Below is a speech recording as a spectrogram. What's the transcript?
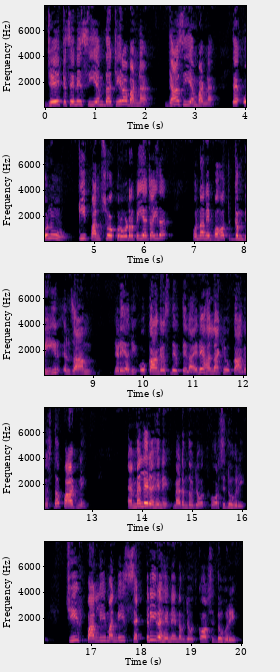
ਜੇ ਕਿਸੇ ਨੇ ਸੀਐਮ ਦਾ ਚਿਹਰਾ ਬਣਨਾ ਹੈ ਜਾਂ ਸੀਐਮ ਬਣਨਾ ਤੇ ਉਹਨੂੰ ਕੀ 500 ਕਰੋੜ ਰੁਪਈਆ ਚਾਹੀਦਾ ਉਹਨਾਂ ਨੇ ਬਹੁਤ ਗੰਭੀਰ ਇਲਜ਼ਾਮ ਜਿਹੜੇ ਆ ਜੀ, ਉਹ ਕਾਂਗਰਸ ਦੇ ਉੱਤੇ ਲਾਏ ਨੇ। ਹਾਲਾਂਕਿ ਉਹ ਕਾਂਗਰਸ ਦਾ ਪਾਰਟ ਨੇ। ਐਮਐਲਏ ਰਹੇ ਨੇ ਮੈਡਮ ਨਵਜੋਤ ਕੌਰ ਸਿੱਧੂ ਹੁਰੀ। ਚੀਫ ਪਾਰਲੀਮਾਨੀ ਸੈਕਟਰੀ ਰਹੇ ਨੇ ਨਵਜੋਤ ਕੌਰ ਸਿੱਧੂ ਹੁਰੀ।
